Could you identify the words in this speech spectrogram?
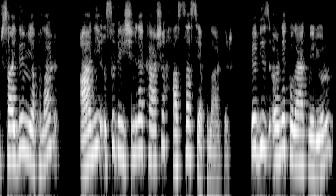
saydığım yapılar ani ısı değişimine karşı hassas yapılardır. Ve biz örnek olarak veriyorum.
